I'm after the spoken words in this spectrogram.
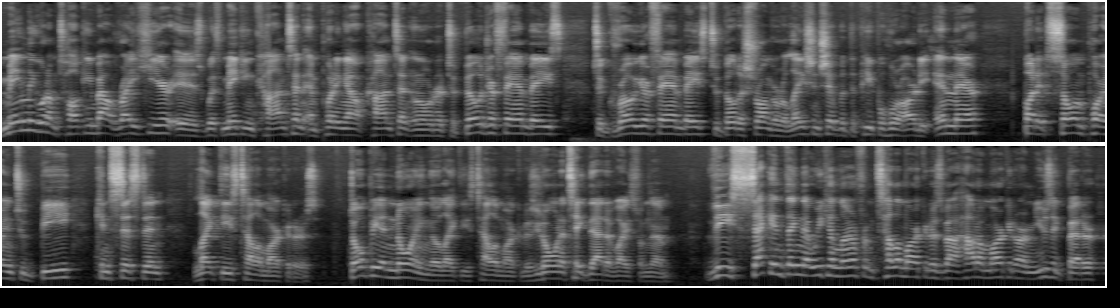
Mainly what I'm talking about right here is with making content and putting out content in order to build your fan base, to grow your fan base, to build a stronger relationship with the people who are already in there. But it's so important to be consistent like these telemarketers. Don't be annoying though like these telemarketers. You don't want to take that advice from them. The second thing that we can learn from telemarketers about how to market our music better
